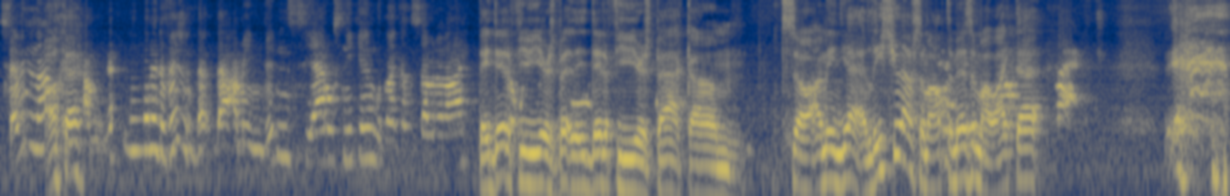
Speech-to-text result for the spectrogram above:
Seven and nine. Okay. I mean, that's win a division. That, that, I mean, didn't Seattle sneak in with like a seven and nine? They did a few years, but they did a few years back. Um, so I mean, yeah, at least you have some optimism. I like that.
